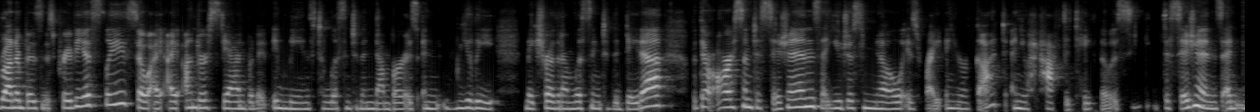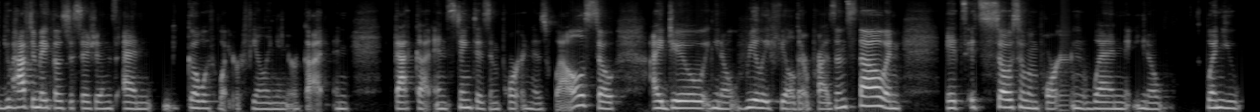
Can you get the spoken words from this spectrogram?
run a business previously. So I, I understand what it, it, means to listen to the numbers and really make sure that I'm listening to the data. But there are some decisions that you just know is right in your gut, and you have to take those decisions and you have to make those decisions and go with what you're feeling in your gut. And that gut instinct is important as well. So I do, you know, really feel their presence though. And it's it's so, so important when, you know, when you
